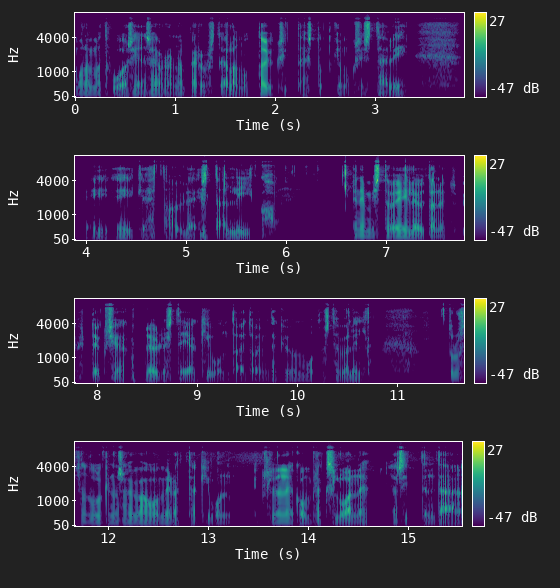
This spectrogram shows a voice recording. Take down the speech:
Molemmat vuosien seurannan perusteella, mutta yksittäistutkimuksista, eli ei, ei kehtaa yleistää liikaa. Enemmistö ei löytänyt yhteyksiä löydösten ja kivun tai toimintakyvyn muutosten väliltä. Tulosten tulkinnassa on hyvä huomioida tämä kivun yksilöllinen kompleksiluonne ja sitten tämä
